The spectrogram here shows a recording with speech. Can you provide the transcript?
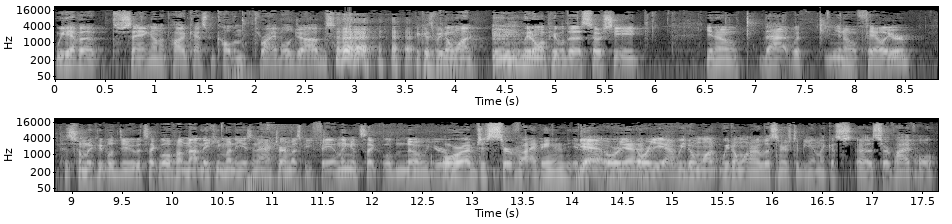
we have a saying on the podcast, we call them thrival jobs because we don't want we don't want people to associate, you know, that with you know failure because so many people do. It's like, well, if I'm not making money as an actor, I must be failing. It's like, well, no, you're Or I'm just surviving. You know? yeah, or or yeah, we don't want we don't want our listeners to be in like a survival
